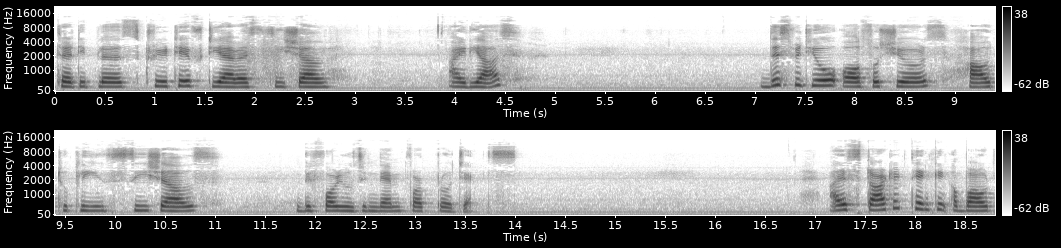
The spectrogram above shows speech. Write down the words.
30 plus creative DIY seashell ideas. This video also shows how to clean seashells before using them for projects. I started thinking about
